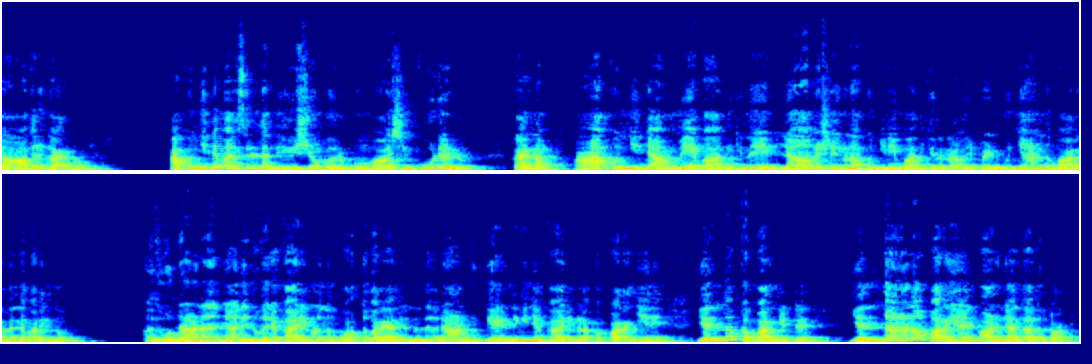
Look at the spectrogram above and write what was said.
യാതൊരു കാരണവുമില്ല ആ കുഞ്ഞിന്റെ മനസ്സിലുള്ള ദേഷ്യവും വെറുപ്പും വാശിയും കൂടെ ഉള്ളൂ. കാരണം ആ കുഞ്ഞിന്റെ അമ്മയെ ബാധിക്കുന്ന എല്ലാ വിഷയങ്ങളും ആ കുഞ്ഞിനെയും ബാധിക്കുന്നുണ്ടാവും ഒരു പെൺകുഞ്ഞാണെന്ന് ബാല തന്നെ പറയുന്നു അതുകൊണ്ടാണ് ഞാൻ ഇതുവരെ കാര്യങ്ങളൊന്നും പുറത്തു പറയാതിരുന്നത്. ഒരു ആൺകുട്ടിയായിരുന്നെങ്കിൽ ഞാൻ കാര്യങ്ങളൊക്കെ പറഞ്ഞേനെ എന്നൊക്കെ പറഞ്ഞിട്ട് എന്താണോ പറയാൻ പാടില്ലാത്ത അത് പറഞ്ഞു.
